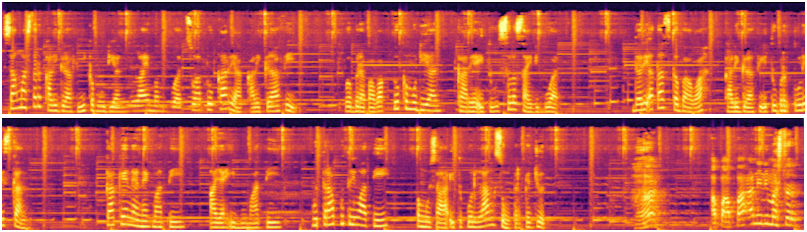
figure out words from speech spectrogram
Sang master kaligrafi kemudian mulai membuat suatu karya kaligrafi. Beberapa waktu kemudian, karya itu selesai dibuat. Dari atas ke bawah, kaligrafi itu bertuliskan, "Kakek nenek mati, ayah ibu mati, putra putri mati." Pengusaha itu pun langsung terkejut. Hah? Apa-apaan ini, Master?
